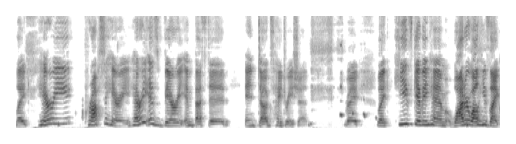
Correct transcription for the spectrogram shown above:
like Harry. Props to Harry. Harry is very invested in Doug's hydration. Right? Like he's giving him water while he's like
